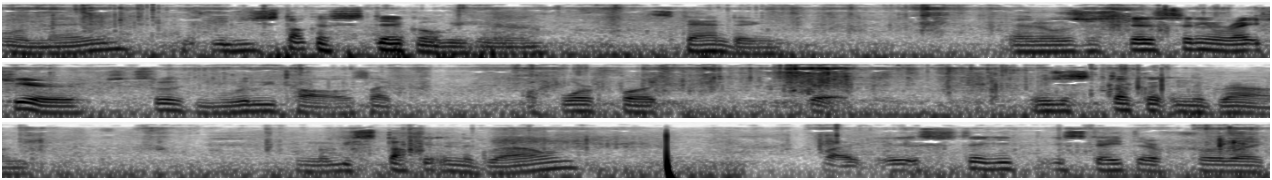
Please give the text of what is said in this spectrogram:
or May, you stuck a stick over here, standing, and it was just sitting right here, just really tall. It's like a four foot stick. We just stuck it in the ground. And we stuck it in the ground, like it stayed it stayed there for like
